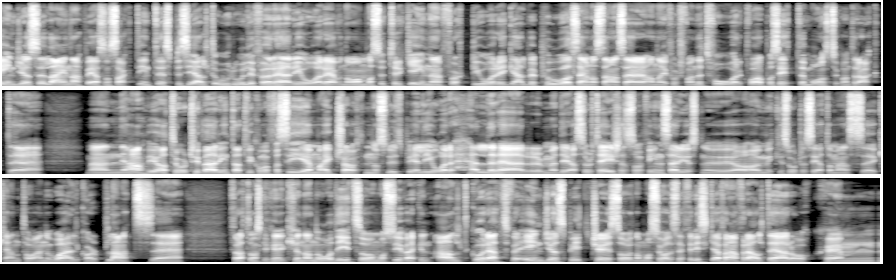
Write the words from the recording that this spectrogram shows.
Angels lineup är som sagt inte speciellt orolig för här i år, även om man måste trycka in en 40-årig Albert Pujols här någonstans här. Han har ju fortfarande två år kvar på sitt monsterkontrakt. Eh, men ja, jag tror tyvärr inte att vi kommer få se Mike Trout i något slutspel i år heller här med deras rotation som finns här just nu. Jag har mycket svårt att se att de ens eh, kan ta en wildcard-plats. Eh, för att de ska kunna nå dit så måste ju verkligen allt gå rätt för Angels pitchers och de måste hålla sig friska framför allt där och um,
